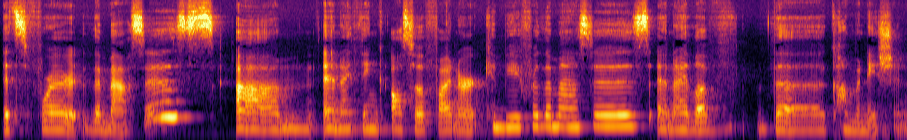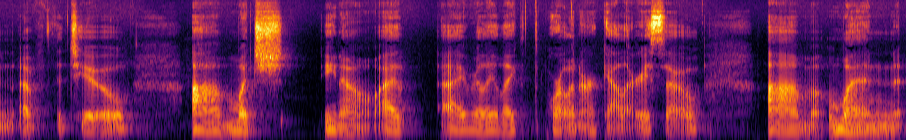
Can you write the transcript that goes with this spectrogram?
it's for the masses, um, and I think also fine art can be for the masses. And I love the combination of the two, um, which you know I I really like the Portland Art Gallery. So um, when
